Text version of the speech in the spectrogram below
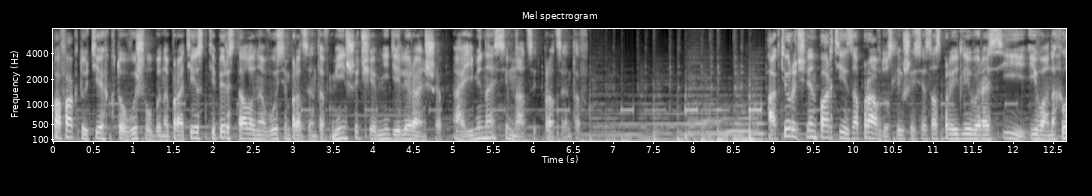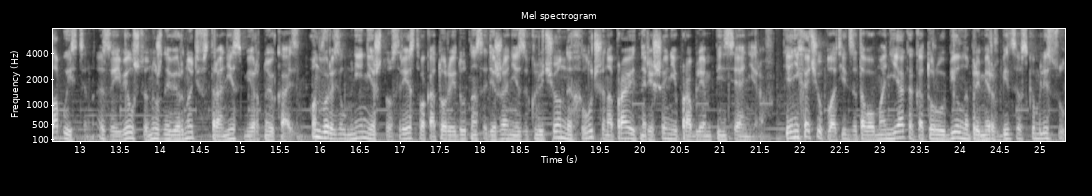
По факту тех, кто вышел бы на протест, теперь стало на 8% меньше, чем недели раньше, а именно 17%. Актер и член партии «За правду», слившийся со «Справедливой Россией» Иван Охлобыстин, заявил, что нужно вернуть в стране смертную казнь. Он выразил мнение, что средства, которые идут на содержание заключенных, лучше направить на решение проблем пенсионеров. «Я не хочу платить за того маньяка, который убил, например, в Битцевском лесу.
